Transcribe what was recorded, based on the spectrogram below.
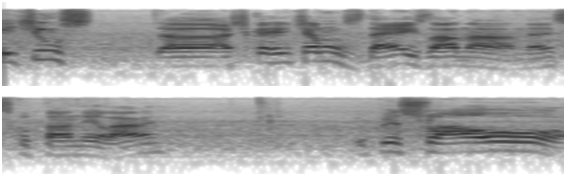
Aí tinha uns. Uh, acho que a gente era uns 10 lá, na, né, escutando ele lá. Né? E o pessoal.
